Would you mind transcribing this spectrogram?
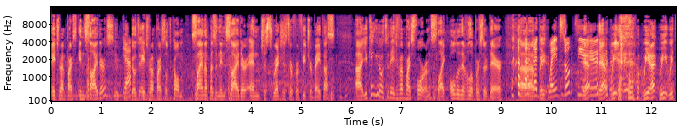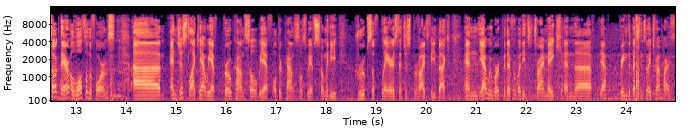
Age of Empires insiders. You can Yeah. go to ageofempires.com, sign up as an insider, and just register for future betas. Uh, you can go to the Age of Empires forums. Like all the developers are there. Uh, They're just waiting to talk to you. Yeah, yeah we, we, we, we talk there a lot on the forums. Mm-hmm. um, and just like, yeah, we have Pro Council, we have other councils, we have so many groups of players that just provide feedback. And yeah, we work with everybody to try and make and uh, yeah, bring the best into Age of Empires.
